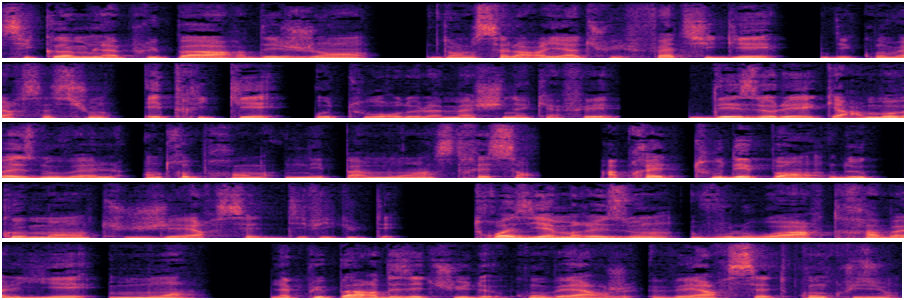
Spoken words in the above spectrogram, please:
Si comme la plupart des gens dans le salariat, tu es fatigué des conversations étriquées autour de la machine à café. Désolé car mauvaise nouvelle, entreprendre n'est pas moins stressant. Après, tout dépend de comment tu gères cette difficulté. Troisième raison, vouloir travailler moins. La plupart des études convergent vers cette conclusion.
